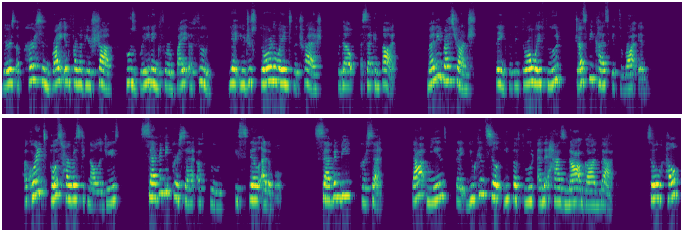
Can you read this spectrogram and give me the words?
There's a person right in front of your shop who's waiting for a bite of food, yet you just throw it away into the trash without a second thought. Many restaurants think that they throw away food just because it's rotten. According to Post Harvest Technologies, 70% of food is still edible. 70%. That means that you can still eat the food and it has not gone bad. So help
